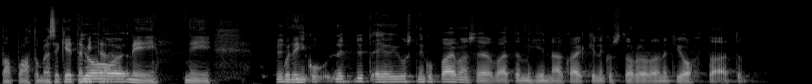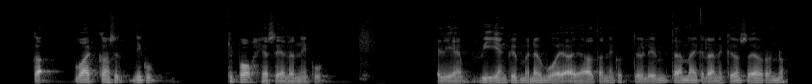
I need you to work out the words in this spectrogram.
tapahtumaan. Ja sekin, että Joo. mitä, niin, niin. Nyt, Kuiten- niin kuin, nyt, nyt ei ole just niin kuin päivänselvää, että mihin nämä kaikki niin storylineit johtaa. Että, ka- vaikka on se niin kuin, pohja siellä niin kuin 50 vuoden ajalta niin tyyliin, mitä meikäläinenkin on seurannut.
